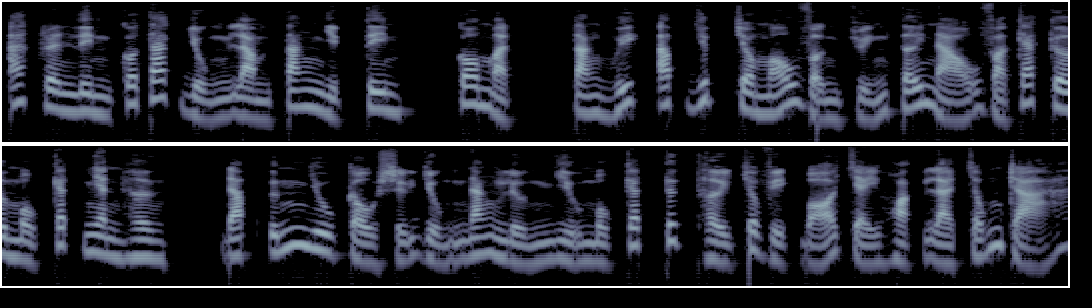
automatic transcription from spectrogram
Adrenaline có tác dụng làm tăng nhịp tim, co mạch, tăng huyết áp giúp cho máu vận chuyển tới não và các cơ một cách nhanh hơn, đáp ứng nhu cầu sử dụng năng lượng nhiều một cách tức thời cho việc bỏ chạy hoặc là chống trả.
